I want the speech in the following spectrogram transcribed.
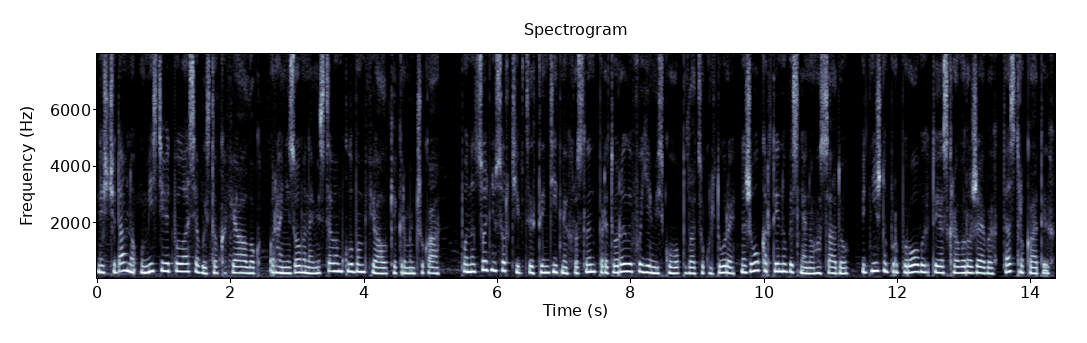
Нещодавно у місті відбулася виставка фіалок, організована місцевим клубом фіалки Кременчука. Понад сотню сортів цих тендітних рослин перетворили фоє міського палацу культури на живу картину весняного саду від ніжно-пурпурових до яскраво-рожевих та строкатих.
